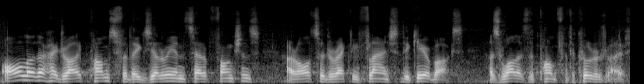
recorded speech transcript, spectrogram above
All other hydraulic pumps for the auxiliary and setup functions are also directly flanged to the gearbox, as well as the pump for the cooler drive.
